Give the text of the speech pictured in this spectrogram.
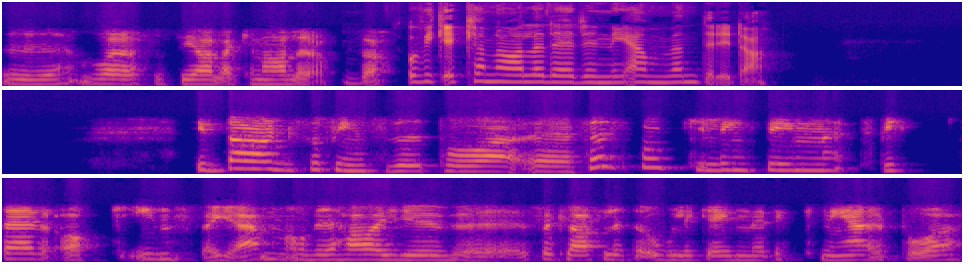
i våra sociala kanaler också. Och vilka kanaler är det ni använder idag? Idag så finns vi på eh, Facebook, LinkedIn, Twitter och Instagram och vi har ju eh, såklart lite olika inriktningar på,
